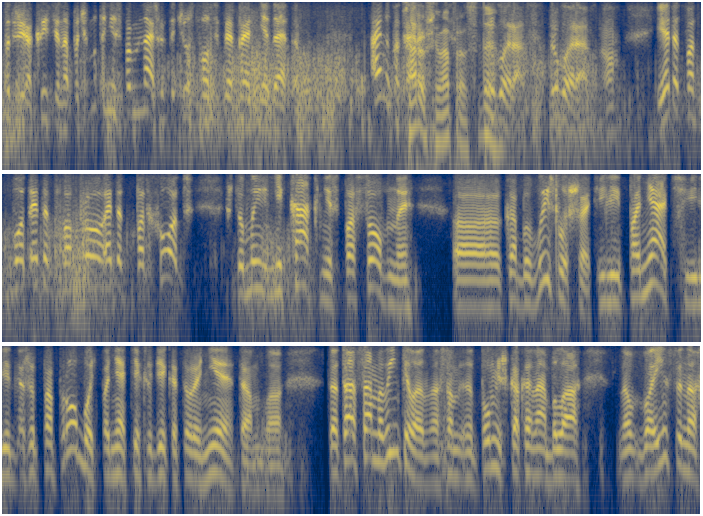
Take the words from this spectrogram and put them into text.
подожди, а, Кристина, а почему ты не вспоминаешь, как ты чувствовал себя пять дней до этого? Ай, ну какая? Хороший вопрос, да. Другой раз, другой раз. Ну. И этот, вот этот вопрос, этот подход, что мы никак не способны э, как бы выслушать или понять, или даже попробовать понять тех людей, которые не там э, та, та самая Винтила, помнишь, как она была воинственна,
